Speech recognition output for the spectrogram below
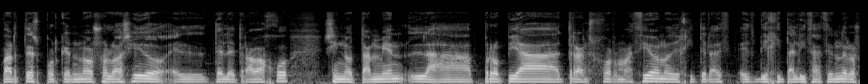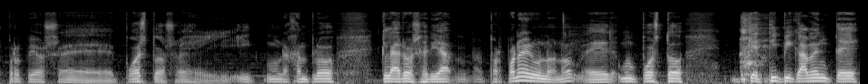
partes porque no solo ha sido el teletrabajo, sino también la propia transformación o digitalización de los propios eh, puestos. y un ejemplo claro sería, por poner uno, ¿no? un puesto que típicamente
